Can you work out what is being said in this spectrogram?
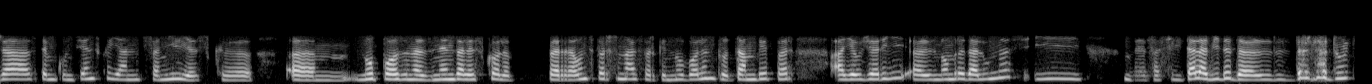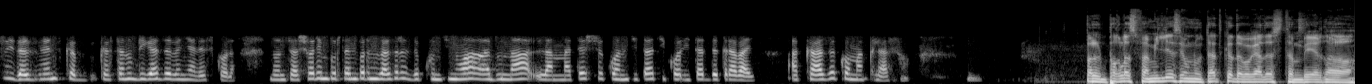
ja estem conscients que hi ha famílies que um, no posen els nens a l'escola per raons personals perquè no volen, però també per alleugerir el nombre d'alumnes i de facilitar la vida dels, dels adults i dels nens que, que estan obligats a venir a l'escola. Doncs això era important per nosaltres de continuar a donar la mateixa quantitat i qualitat de treball a casa com a classe. Per, per les famílies heu notat que de vegades també era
